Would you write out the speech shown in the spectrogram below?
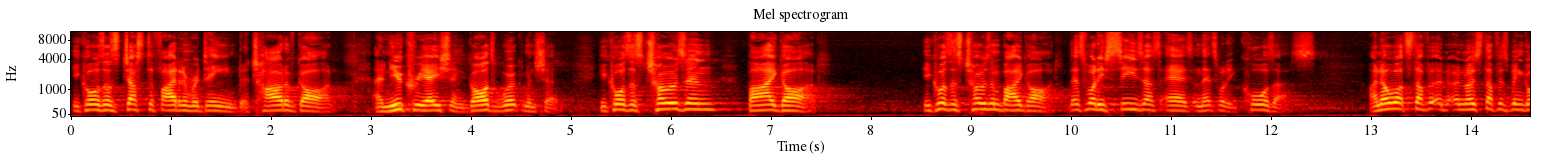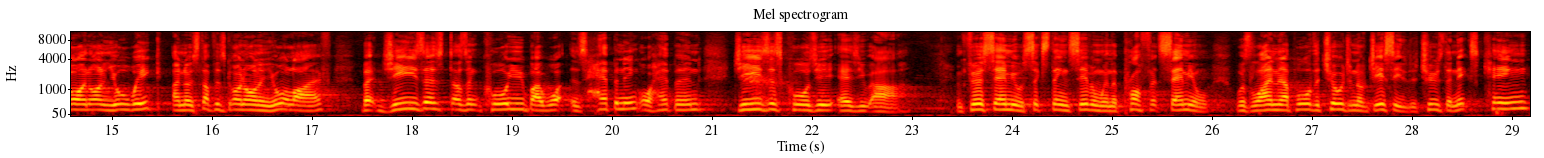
He calls us justified and redeemed, a child of God, a new creation, God's workmanship. He calls us chosen by God. He calls us chosen by God. That's what he sees us as, and that's what he calls us. I know what stuff I know stuff has been going on in your week. I know stuff is going on in your life, but Jesus doesn't call you by what is happening or happened. Jesus calls you as you are. In 1 Samuel 16 7, when the prophet Samuel was lining up all the children of Jesse to choose the next king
